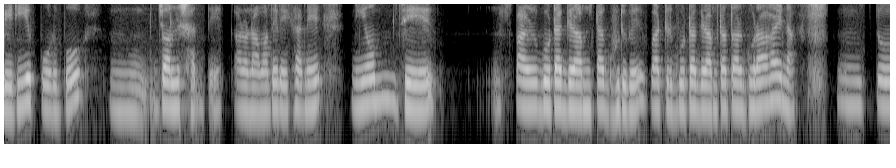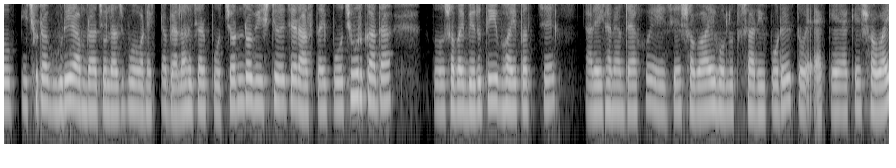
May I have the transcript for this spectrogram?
বেরিয়ে পড়ব। জলসাতে কারণ আমাদের এখানে নিয়ম যে গোটা গ্রামটা ঘুরবে বাট গোটা গ্রামটা তো আর ঘোরা হয় না। তো কিছুটা ঘুরে আমরা চলে আসব। অনেকটা বেলা হয়েছে আর প্রচণ্ড বৃষ্টি হয়েছে, রাস্তায় প্রচুর কাদা, তো সবাই বেরোতেই ভয় পাচ্ছে। আর এখানে দেখো, এই যে সবাই হলুদ শাড়ি পরে, তো একে একে সবাই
